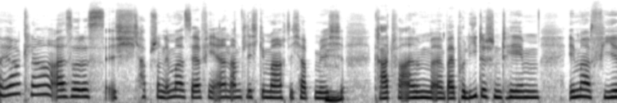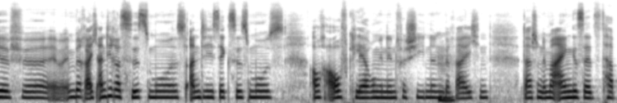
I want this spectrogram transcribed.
ja, klar. Also das, ich habe schon immer sehr viel ehrenamtlich gemacht. Ich habe mich gerade vor allem äh, bei politischen Themen immer viel für äh, im Bereich Antirassismus, Antisexismus, auch Aufklärung in den verschiedenen Bereichen da schon immer eingesetzt, habe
